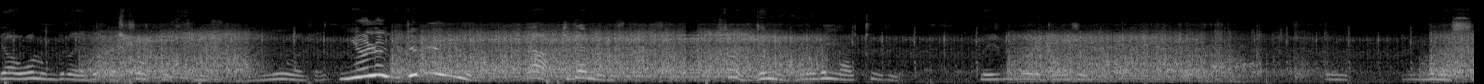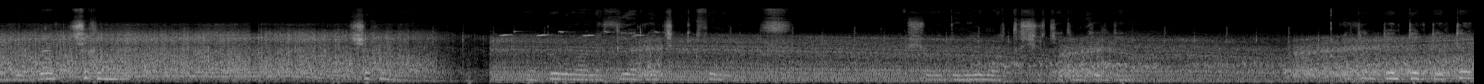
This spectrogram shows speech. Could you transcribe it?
Ya oğlum buraya bir asfalt koysanız ne olacak? Niye öyle gidemiyor mu? Ya gidemiyorum işte. Baksana gidemiyor. Arabanın altı vuruyor. Mecbur böyle döneceğim. Bu- nasıl ya? Ben çıkayım. Çıkayım ya Dönelim artık şirketimize gidelim. Dın dın dın dın dın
